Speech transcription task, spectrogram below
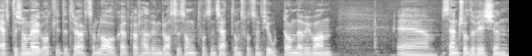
Eftersom vi har gått lite trögt som lag. Självklart hade vi en bra säsong 2013-2014 där vi vann eh, Central Division.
